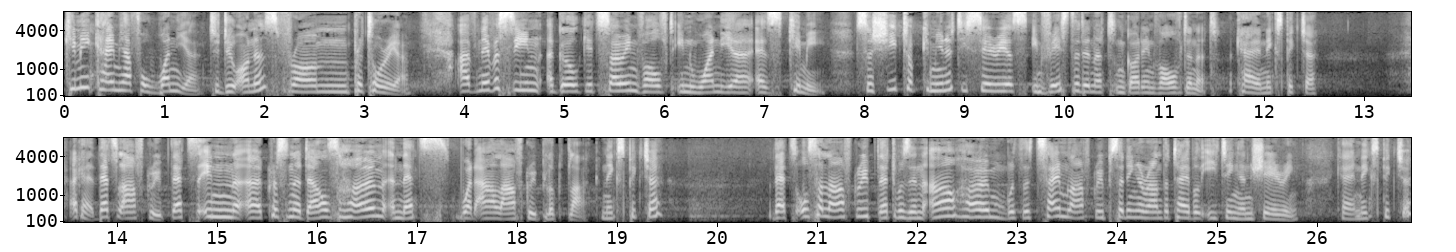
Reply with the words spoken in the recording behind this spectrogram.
Kimmy came here for one year to do honors from Pretoria. I've never seen a girl get so involved in one year as Kimmy. So she took community serious, invested in it, and got involved in it. Okay, next picture. Okay, that's Life Group. That's in uh, Chris and Adele's home, and that's what our Life Group looked like. Next picture. That's also life group. That was in our home with the same life group sitting around the table eating and sharing. Okay, next picture.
